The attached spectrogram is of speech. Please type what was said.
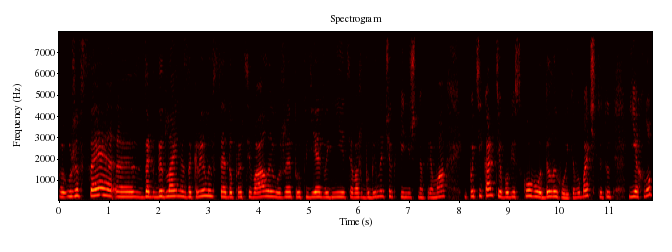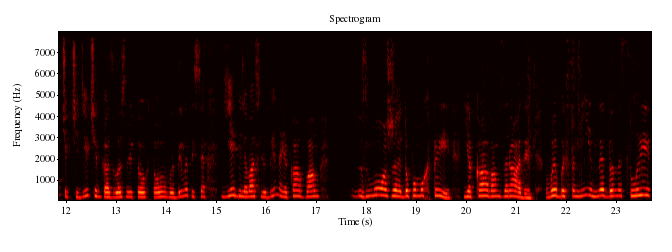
Уже все е, дедлайни закрили, все допрацювали. Уже тут є, видніється ваш будиночок, фінішна пряма. І по цій карті обов'язково делегуйте. Ви бачите, тут є хлопчик чи дівчинка, залежно від того, хто ви дивитеся, є біля вас людина, яка вам зможе допомогти, яка вам зарадить. Ви би самі не донесли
